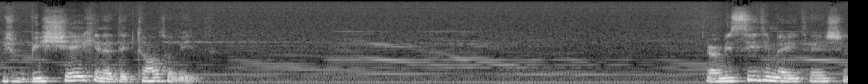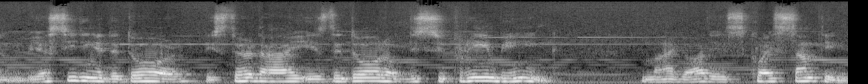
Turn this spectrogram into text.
We should be shaken at the thought of it. When we sit in meditation, we are sitting at the door. This third eye is the door of the Supreme Being. My God, it's quite something.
